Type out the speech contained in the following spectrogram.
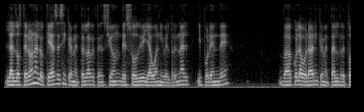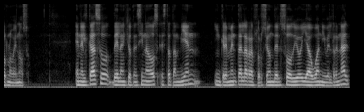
La aldosterona lo que hace es incrementar la retención de sodio y agua a nivel renal y por ende va a colaborar a incrementar el retorno venoso. En el caso de la angiotensina 2, esta también incrementa la reabsorción del sodio y agua a nivel renal.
